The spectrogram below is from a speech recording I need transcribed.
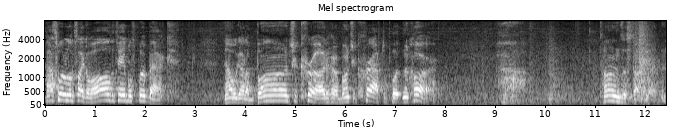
That's what it looks like of all the tables put back. Now we got a bunch of crud or a bunch of crap to put in the car. Tons of stuff yet.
